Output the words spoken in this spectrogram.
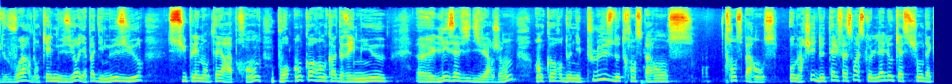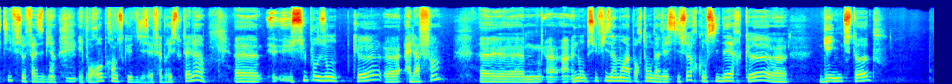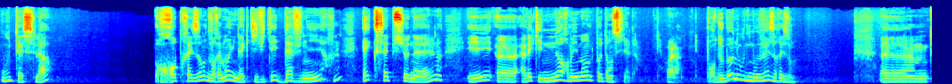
voir dans quelle mesure il n'y a pas des mesures supplémentaires à prendre pour encore encadrer mieux euh, les avis divergents, encore donner plus de transparence, transparence au marché de telle façon à ce que l'allocation d'actifs se fasse bien. Mmh. Et pour reprendre ce que disait Fabrice tout à l'heure, euh, supposons que euh, à la fin, euh, un nombre suffisamment important d'investisseurs considèrent que euh, GameStop ou Tesla représente vraiment une activité d'avenir mmh. exceptionnelle et euh, avec énormément de potentiel. Voilà. Pour de bonnes ou de mauvaises raisons. Euh,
